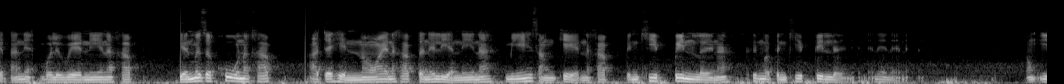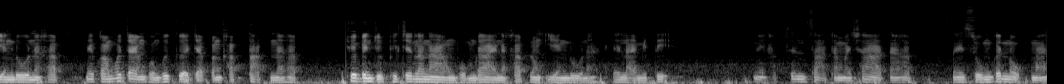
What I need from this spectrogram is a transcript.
ตนะเนี่ยบริเวณนี้นะครับเหรียญเมื่อสักครู่นะครับ อาจจะเห็นน้อยนะครับ แต่ในเหรียญนี้นะ มีให้สังเกตนะครับ เป็นคีบปิ้นเลยนะ ขึ้นมาเป็นคีบปิ้นเลยเนี่ยเนี่ยเนี่ยลองเอียงดูนะครับ ในความเข้าใจของผมคือเกิดจากบังคับตัดนะครับ ช่วยเป็นจุดพิจารณาของผมได้นะครับ ลองเอียงดูนะ หลายๆมิตินี่ครับ เส้นสาดธรรมชาตินะครับ ในซุ้มกระหนกนะ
